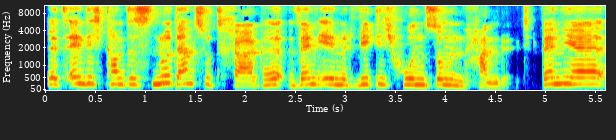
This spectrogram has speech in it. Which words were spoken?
letztendlich kommt es nur dann zu Trage, wenn ihr mit wirklich hohen Summen handelt. Wenn ihr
